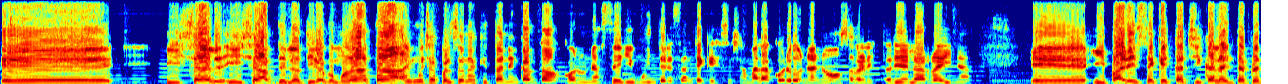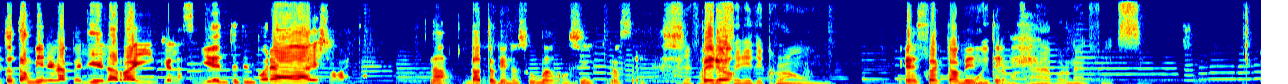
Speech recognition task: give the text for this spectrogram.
y, ya, y ya te lo tiro como data, hay muchas personas que están encantados con una serie muy interesante que se llama La Corona, ¿no? Sobre la historia de la reina. Eh, y parece que esta chica la interpretó también en la peli de la Rain, que en la siguiente temporada ella va a estar. Nada, dato que no suma, o sí, no sé. La Pero, serie The Crown. Exactamente. Muy promocionada por Netflix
